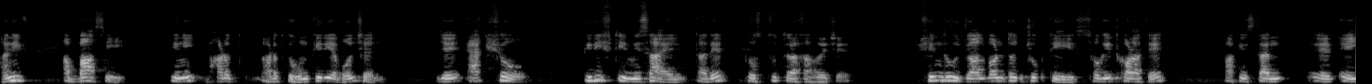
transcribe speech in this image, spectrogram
হানিফ আব্বাসি তিনি ভারত, ভারতকে হুমকি দিয়ে বলছেন যে একশো তিরিশটি মিসাইল তাদের প্রস্তুত রাখা হয়েছে। সিন্ধু জলবন্টন চুক্তি স্থগিত করাতে পাকিস্তান এই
